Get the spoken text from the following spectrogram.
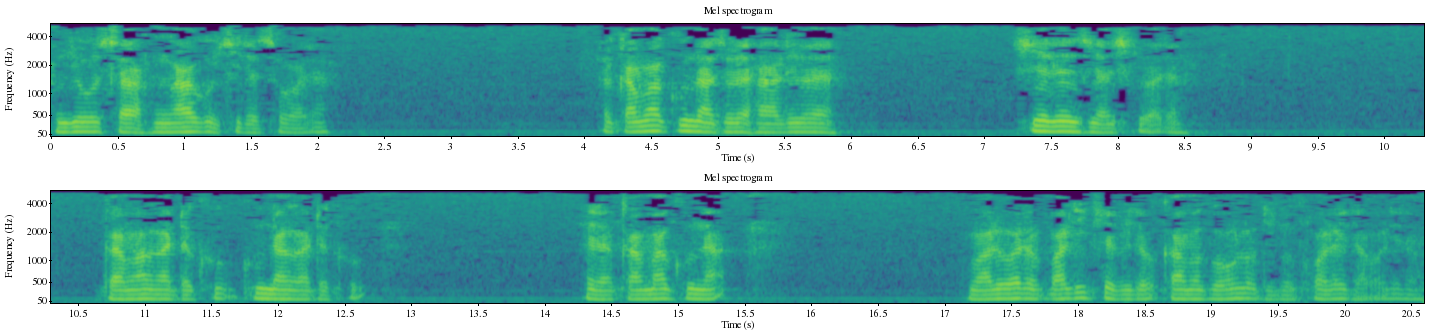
အမျိုးအစား၅ခုရှိတယ်ဆိုရတယ် ကာမကုဏဆိုတဲ့ဟာလေးပဲရှင်းလင်းစရာရှိပါတယ်ကာမကတစ်ခုကုဏကတစ်ခုအဲဒါကာမကုဏဘာလို့ကတော့ပါဠိဖြစ်ပြီးတော့ကာမဂုဏ်လို့ဒီလိုခေါ်လိုက်တာပါလေတော့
